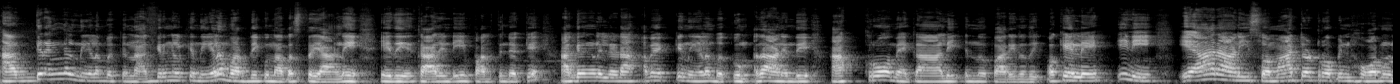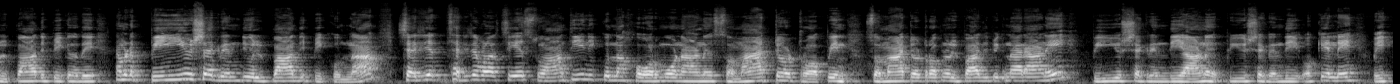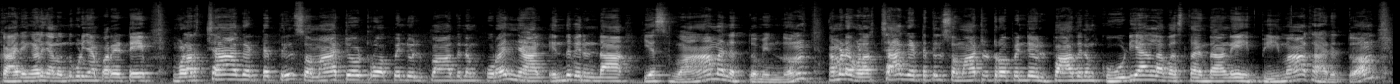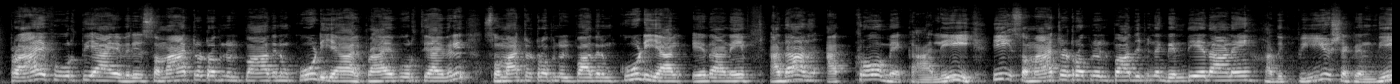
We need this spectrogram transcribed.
അഗ്രങ്ങൾ നീളം വെക്കുന്ന അഗ്രങ്ങൾക്ക് നീളം വർദ്ധിക്കുന്ന അവസ്ഥയാണ് ഏത് കാലിന്റെയും പാദത്തിന്റെ ഒക്കെ അഗ്രങ്ങളില്ലടാ അവയൊക്കെ നീളം വെക്കും. അതാണ് എന്ത്? അക്രോമെഗാലി എന്ന് പറയുന്നത്. ഓക്കെ അല്ലേ? ഇനി ആരാണ് ഈ സൊമാറ്റോട്രോപ്പിൻ ഹോർമോൺ ഉൽപ്പാദിപ്പിക്കുന്നത്? നമ്മുടെ പീയൂഷ ഗ്രന്ഥി ഉൽപ്പാദിപ്പിക്കുന്ന ശരീര ശരീര വളർച്ചയെ സ്വാധീനിക്കുന്ന ഹോർമോണാണ് സൊമാറ്റോട്രോപ്പിൻ. സൊമാറ്റോട്രോപ്പിൻ ഉൽപ്പാദിപ്പിക്കുന്ന ആരാണ്? പീയൂഷ ഗ്രന്ഥിയാണ് പീയൂഷ ഗ്രന്ഥി ഓക്കെ അല്ലേ? അപ്പോൾ ഈ കാര്യങ്ങൾ ഞാൻ ഒന്നുകൂടി ഞാൻ പറയട്ടെ. വളർച്ചാഘട്ടത്തിൽ സൊമാറ്റോട്രോപ്പിന്റെ ഉൽപാദനം കുറഞ്ഞാൽ എന്ത് വരുണ്ട യെസ് വാമനത്വം എന്നും നമ്മുടെ വളർച്ചാഘട്ടത്തിൽ സൊമാറ്റോട്രോപ്പിന്റെ ഉൽപാദനം കൂടിയാലുള്ള അവസ്ഥ എന്താണ്? ഭീമാകാരത്വം. പ്രായപൂർത്തിയായവരിൽ സൊമാറ്റോട്രോപ്പിന്റെ ഉൽപാദനം കൂടിയാൽ പ്രായപൂർത്തിയായവരിൽ സൊമാറ്റോട്രോപ്പിന്റെ ഉൽപാദനം കൂടിയാൽ ഏതാണ്? അതാണ് അക്രോമെക്കാലി ഈ സൊമാറ്റോട്രോപ്പിനെ ഉൽപാദിപ്പിക്കുന്ന ഗ്രന്ഥി ഏതാണ്? അത് പീയൂഷ ഗ്രന്ഥി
